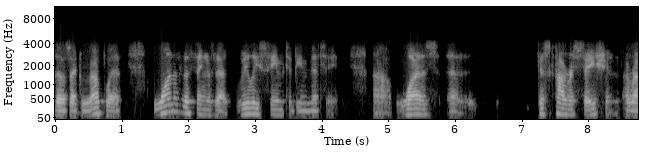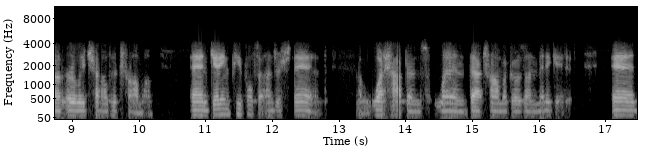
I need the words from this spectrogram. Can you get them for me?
those I grew up with, one of the things that really seemed to be missing uh, was uh, this conversation around early childhood trauma and getting people to understand what happens when that trauma goes unmitigated. And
